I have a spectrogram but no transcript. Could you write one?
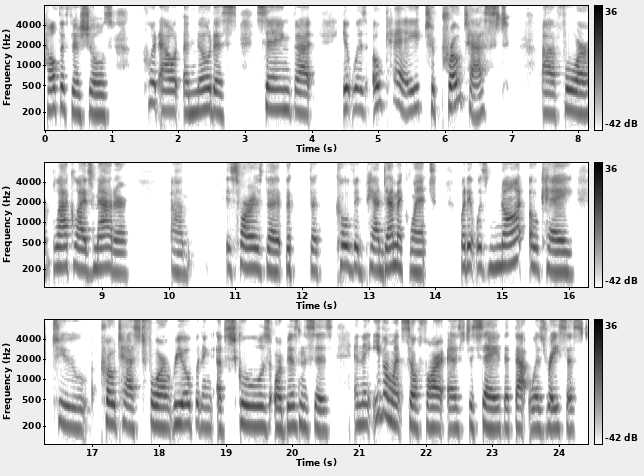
health officials put out a notice saying that it was okay to protest uh, for Black Lives Matter um, as far as the, the, the COVID pandemic went, but it was not okay to protest for reopening of schools or businesses. And they even went so far as to say that that was racist.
